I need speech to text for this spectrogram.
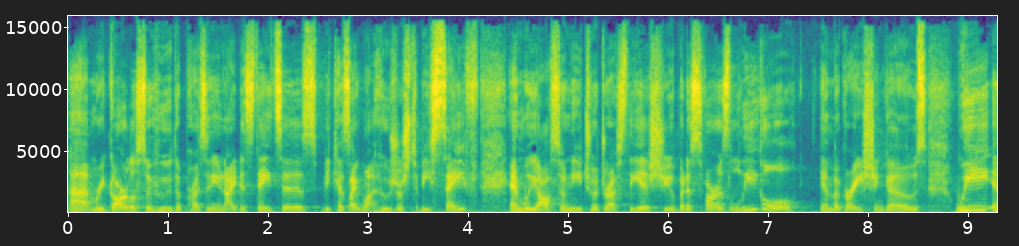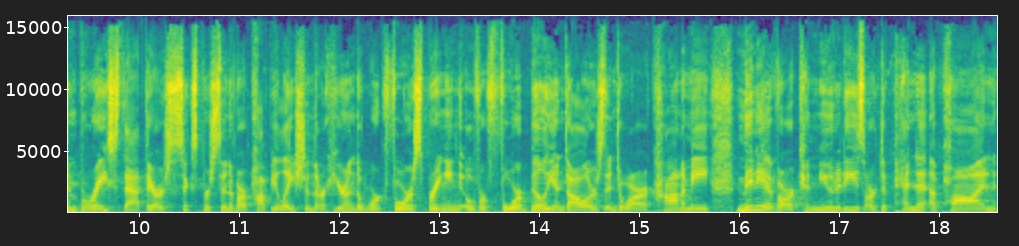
um, regardless of who the president of the United States is, because I want Hoosiers to be safe, and we also need to address the issue. But as far as legal immigration goes, we embrace that. There are 6% of our population that are here in the workforce, bringing over $4 billion into our economy. Many of our communities are dependent upon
